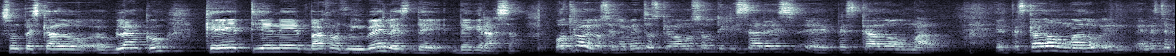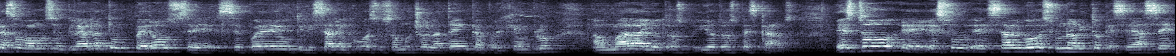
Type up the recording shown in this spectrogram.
es un pescado eh, blanco que tiene bajos niveles de grasa. Otro de los elementos que vamos a utilizar es eh, pescado ahumado. El pescado ahumado, en, en este caso vamos a emplear atún, pero se, se puede utilizar en Cuba, se usa mucho la tenca, por ejemplo, ahumada y otros, y otros pescados. Esto eh, es, es algo, es un hábito que se hace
